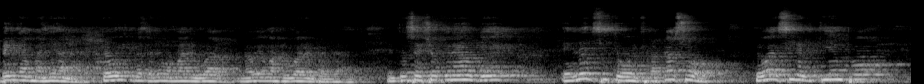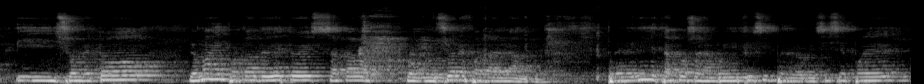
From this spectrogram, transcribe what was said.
vengan mañana, hoy no tenemos más lugar, no había más lugar en Pailán. Entonces yo creo que el éxito o el fracaso lo va a decir el tiempo y sobre todo lo más importante de esto es sacar las conclusiones para adelante. Prevenir estas cosas es muy difícil, pero lo que sí se puede,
